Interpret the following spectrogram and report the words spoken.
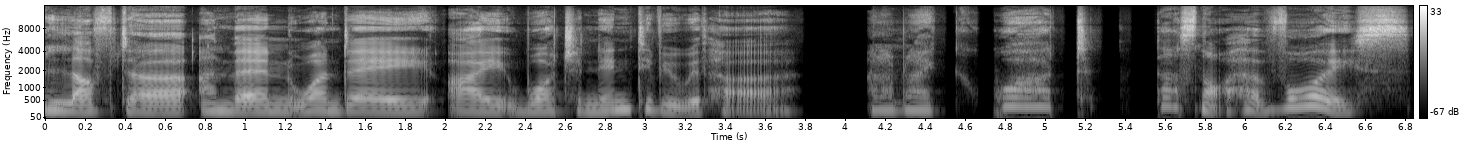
Loved her and then one day I watch an interview with her and I'm like what? That's not her voice.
